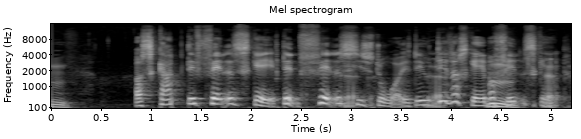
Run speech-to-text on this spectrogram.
Mm. Og skabt det fællesskab, den fælles ja. historie. Det er jo ja. det, der skaber mm. fællesskab. Ja.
